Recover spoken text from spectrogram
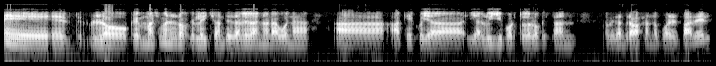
eh, lo que más o menos lo que le he dicho antes, darle la enhorabuena a, a Keiko y a, y a Luigi por todo lo que están lo que están trabajando por el pádel.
